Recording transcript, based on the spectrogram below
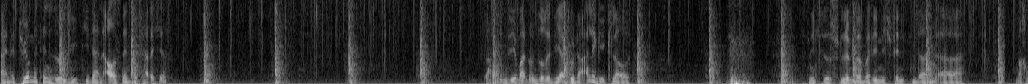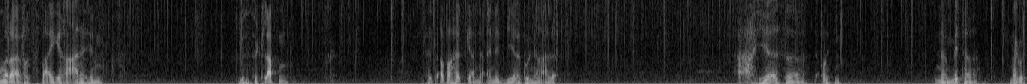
eine Tür mit hin. So sieht die dann aus, wenn sie fertig ist. Da hat uns jemand unsere Diagonale geklaut. ist nicht so schlimm, wenn wir die nicht finden, dann äh, machen wir da einfach zwei gerade hin. Müsste klappen. Hätte aber halt gerne eine Diagonale. Ah, hier ist sie. Da unten. In der Mitte. Na gut.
